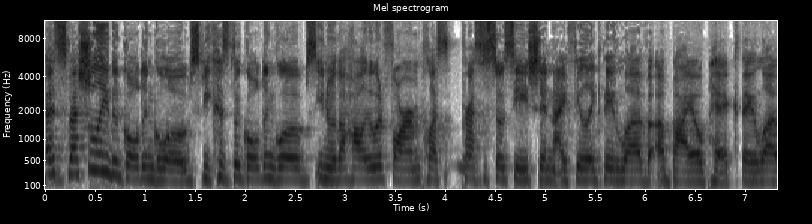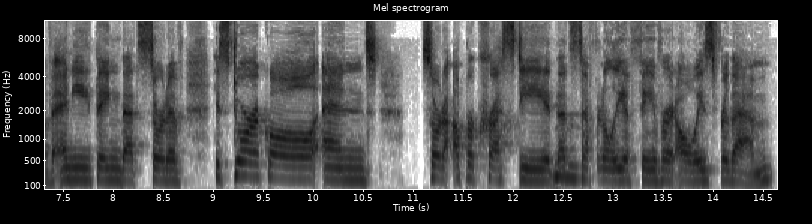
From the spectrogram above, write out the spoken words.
especially the Golden Globes because the Golden Globes, you know, the Hollywood Foreign Press Association, I feel like they love a biopic. They love anything that's sort of historical and sort of upper crusty. That's mm-hmm. definitely a favorite always for them.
